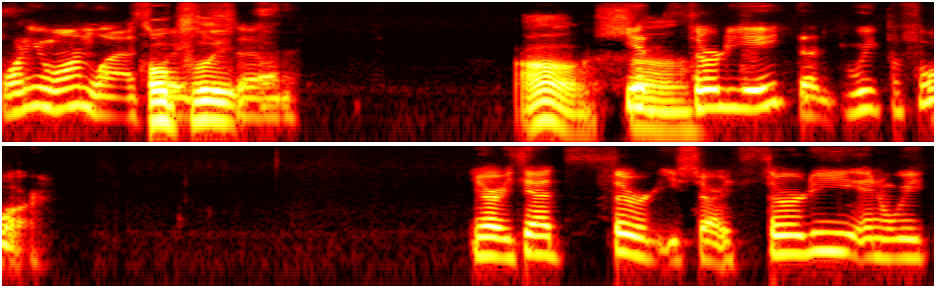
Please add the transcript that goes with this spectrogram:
21 last Hopefully- week. So Oh, he had 38 the week before. Yeah, he had 30. Sorry, 30 in week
